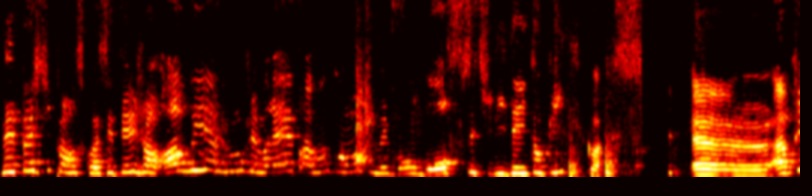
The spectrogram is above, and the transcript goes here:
Même pas, j'y pense, quoi. C'était genre, oh oui, un jour, j'aimerais être à mon compte. Mais bon, bon, c'est une idée utopique, quoi. Euh, après,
